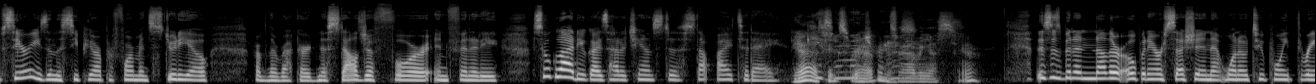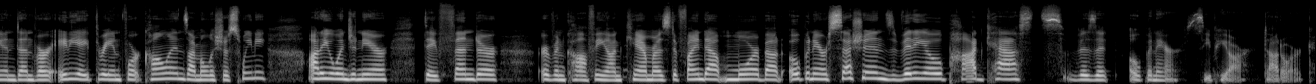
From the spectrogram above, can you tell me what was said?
Of Ceres in the CPR Performance Studio from the record Nostalgia for Infinity. So glad you guys had a chance to stop by today. Yeah, you so thanks for having for us. for having us. Yeah. This has been another open air session at 102.3 in Denver, 88.3 in Fort Collins. I'm Alicia Sweeney, audio engineer, Dave Fender, Irvin Coffee on cameras. To find out more about open air sessions, video, podcasts, visit openaircpr.org.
